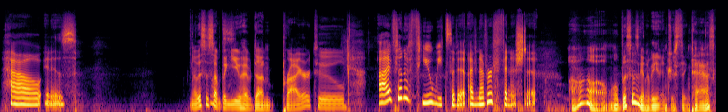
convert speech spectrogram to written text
how it is. now this is something you have done prior to I've done a few weeks of it. I've never finished it. Oh well this is going to be an interesting task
